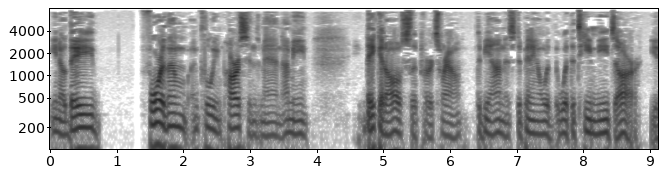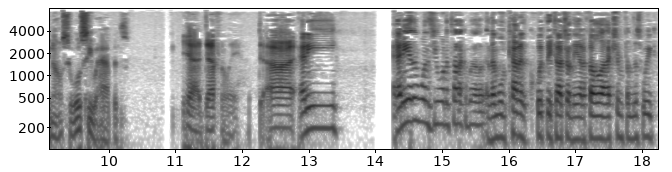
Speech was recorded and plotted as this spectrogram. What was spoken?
you know, they, four of them, including Parsons, man, I mean, they could all slip first round, to be honest, depending on what, what the team needs are, you know, so we'll see what happens. Yeah, definitely. Uh, any, any other ones you want to talk about? And then we'll kind of quickly touch on the NFL action from this week.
